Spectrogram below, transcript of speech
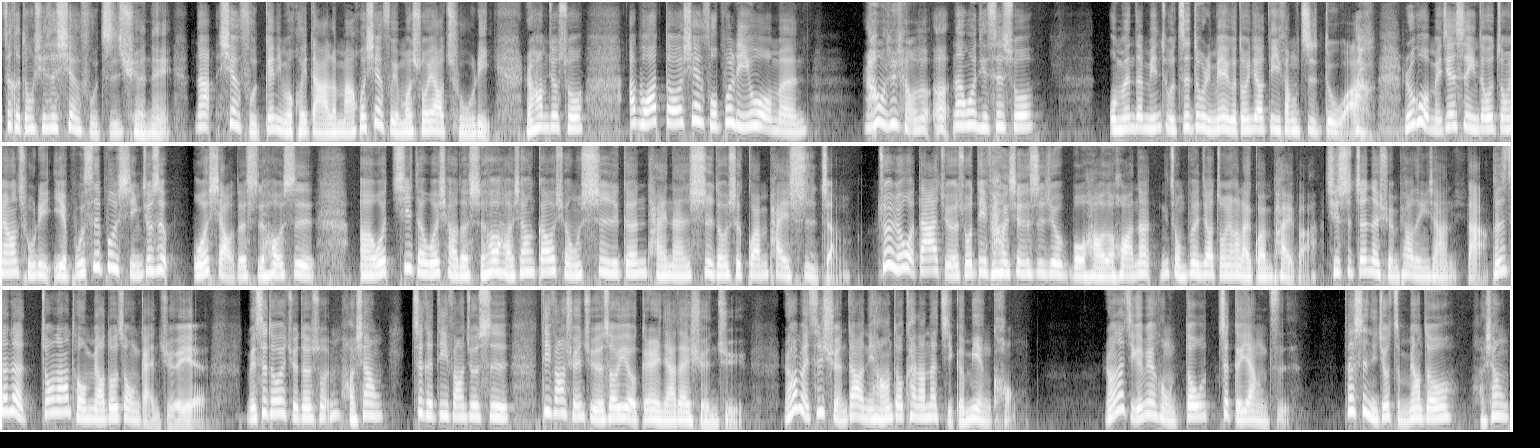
这个东西是县府职权诶，那县府跟你们回答了吗？或县府有没有说要处理？”然后他们就说：“啊，不阿多，县府不理我们。”然后我就想说：“呃，那问题是说。”我们的民主制度里面有个东西叫地方制度啊，如果每件事情都是中央处理，也不是不行。就是我小的时候是，呃，我记得我小的时候好像高雄市跟台南市都是官派市长。就如果大家觉得说地方县市就不好的话，那你总不能叫中央来官派吧？其实真的选票的影响很大，可是真的中央投苗都这种感觉耶，每次都会觉得说，嗯，好像这个地方就是地方选举的时候也有跟人家在选举，然后每次选到你好像都看到那几个面孔。然后那几个面孔都这个样子，但是你就怎么样都好像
